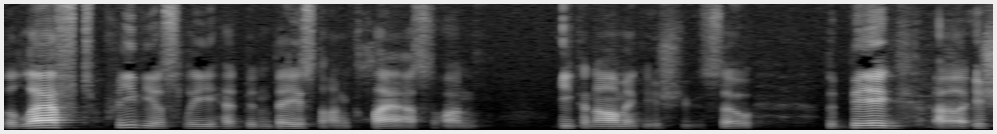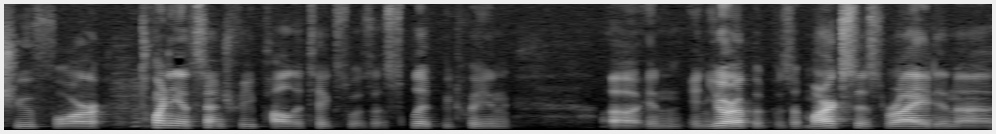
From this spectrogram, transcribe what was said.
the left previously had been based on class, on economic issues. So the big uh, issue for 20th century politics was a split between, uh, in, in Europe, it was a Marxist right. In, uh,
